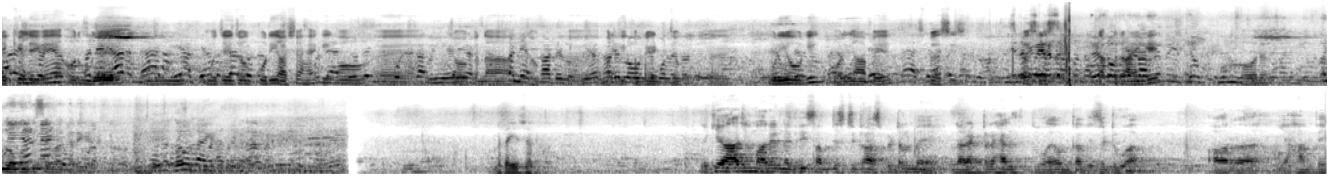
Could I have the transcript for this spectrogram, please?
लिख के ले गए और मुझे मुझे जो पूरी आशा है कि वो जो करना जो उनकी कंप्लेंट जो पूरी होगी और यहाँ पे स्पेशलिस्ट स्पेशलिस्ट डॉक्टर आएँगे और लोगों की सेवा करेंगे। बताइए सर। देखिए आज हमारे नगरी सब डिस्ट्रिक्ट हॉस्पिटल में डायरेक्टर हेल्थ जो है उनका विज़िट हुआ और यहाँ पे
